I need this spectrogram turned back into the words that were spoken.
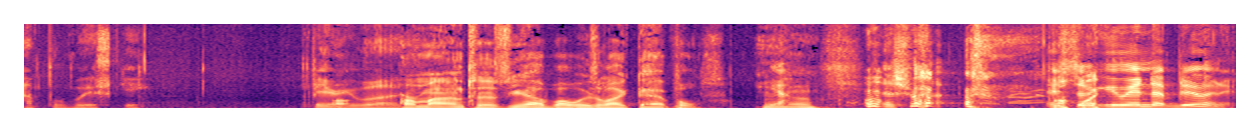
apple whiskey there he was Our mind says, "Yeah, I've always liked apples." You Yeah. know, that's right and so you end up doing it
